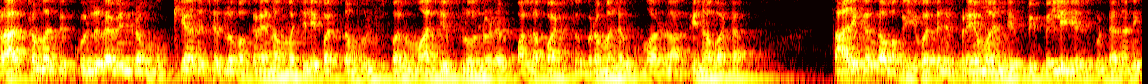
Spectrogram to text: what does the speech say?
రాష్ట్ర మంత్రి కొల్లు రవీంద్ర ముఖ్య అనుచరులు ఒకరైన మచిలీపట్నం మున్సిపల్ మాజీ ఫ్లోర్ లీడర్ పల్లపాటి సుబ్రహ్మణ్యం కుమారుడు అభినవాట అట స్థానికంగా ఒక యువతిని ప్రేమ అని చెప్పి పెళ్ళి చేసుకుంటానని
